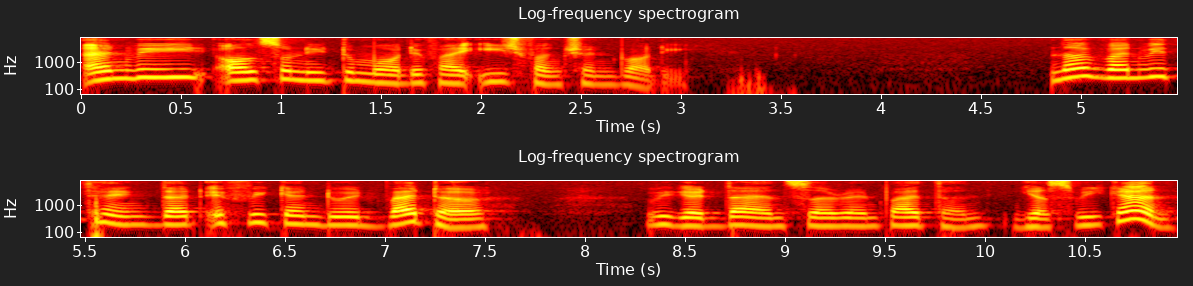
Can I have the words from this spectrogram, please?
and we also need to modify each function body. Now when we think that if we can do it better, we get the answer in Python, yes we can.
